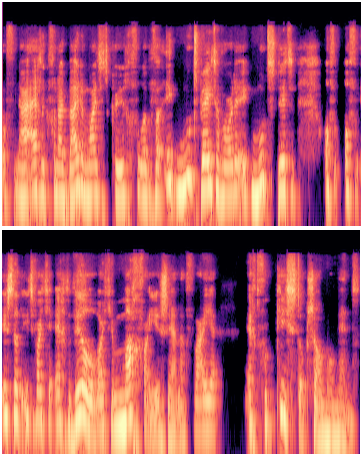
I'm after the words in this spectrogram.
of nou eigenlijk vanuit beide mindsets kun je het gevoel hebben van ik moet beter worden, ik moet dit. Of, of is dat iets wat je echt wil, wat je mag van jezelf, waar je echt voor kiest op zo'n moment.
